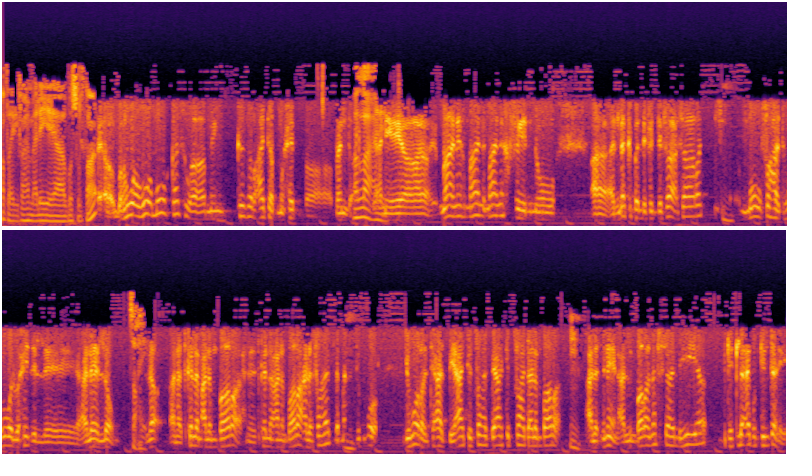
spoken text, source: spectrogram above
نظري فاهم علي يا أبو سلطان؟ هو هو مو قسوة من كثر عتب محب بندر. الله. يعني آه، ما ما ما نخفي إنه آه، النكبة اللي في الدفاع صارت مو فهد هو الوحيد اللي عليه اللوم. صحيح. لا أنا أتكلم على المباراه إحنا نتكلم عن المباراه على فهد. لما الجمهور جمهور الاتحاد بيعاتب فهد بيعاتب فهد على المباراه. على اثنين على المباراة نفسها اللي هي بتتلعب وبتنتهي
